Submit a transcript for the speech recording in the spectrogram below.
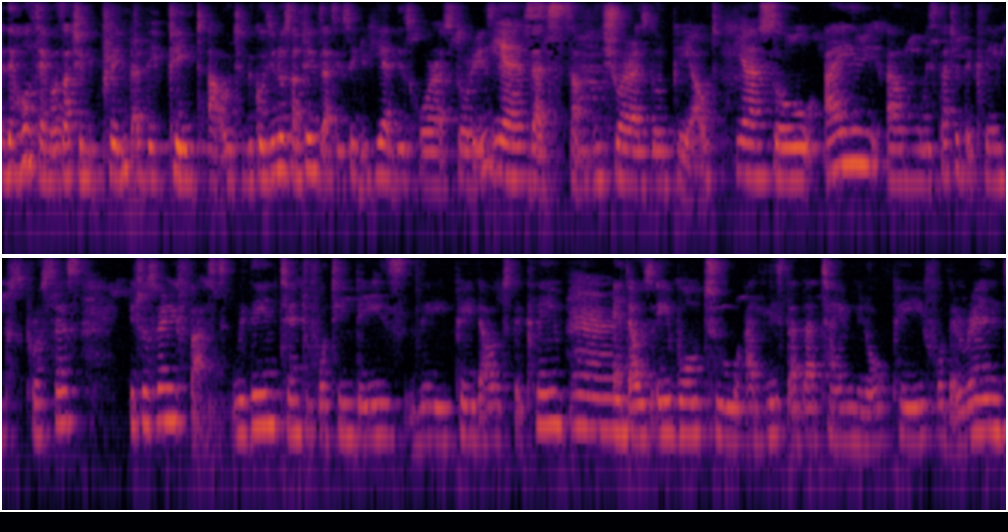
the whole time I was actually praying that they paid out because you know sometimes as you said you hear these horror stories yes that some insurers don't pay out. yeah So I um we started the claims process. It was very fast. Within 10 to 14 days, they paid out the claim Mm. and I was able to at least at that time, you know, pay for the rent,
